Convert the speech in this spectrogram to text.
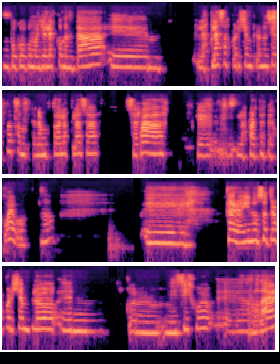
Un poco como yo les comentaba, eh, las plazas, por ejemplo, ¿no es cierto? Tenemos todas las plazas cerradas, eh, las partes de juego, ¿no? Claro, ahí nosotros, por ejemplo, en, con mis hijos, eh, rodar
